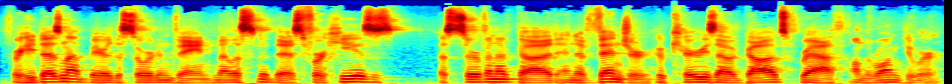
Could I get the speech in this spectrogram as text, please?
for he does not bear the sword in vain. Now listen to this For he is a servant of God, an avenger who carries out God's wrath on the wrongdoer.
